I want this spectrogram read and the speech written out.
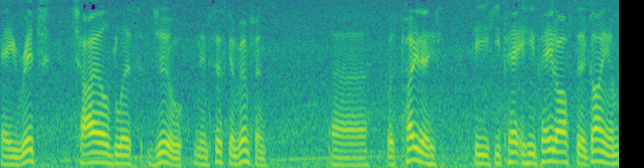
a rich, childless Jew named Siskin Wimpfen uh, was paid he he paid he paid off the Goyim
